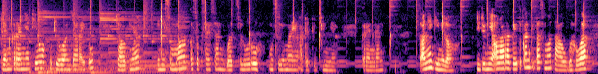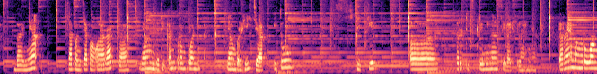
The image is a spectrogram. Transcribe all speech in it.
Dan kerennya dia waktu diwawancara itu jawabnya ini semua kesuksesan buat seluruh muslimah yang ada di dunia. Keren kan? Soalnya gini loh di dunia olahraga itu kan kita semua tahu bahwa banyak cabang-cabang olahraga yang menjadikan perempuan yang berhijab itu sedikit uh, terdiskriminasi lah istilahnya. Karena emang ruang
